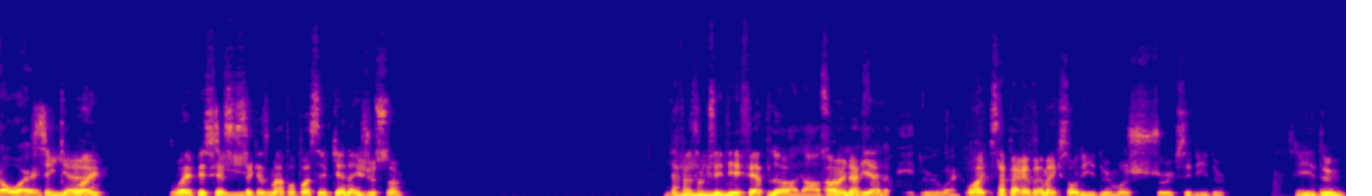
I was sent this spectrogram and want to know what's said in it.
Oh ouais. C'est. euh, Ouais. Ouais, parce que c'est- c'est quasiment pas possible qu'il y en ait juste un. La façon que c'était fait, là, Non, non, sont un les- arrière. sont les deux, ouais. ouais, ça paraît vraiment qu'ils sont les deux. Moi, je suis sûr que c'est les deux. C'est les deux.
